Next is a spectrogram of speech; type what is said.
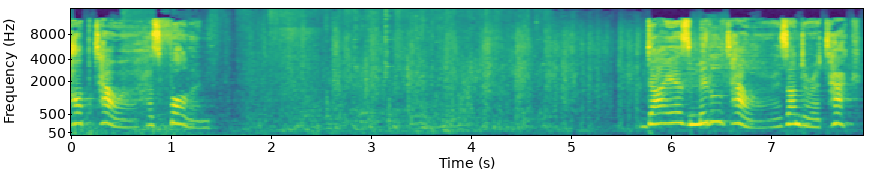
Top tower has fallen. Dire's middle tower is under attack.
